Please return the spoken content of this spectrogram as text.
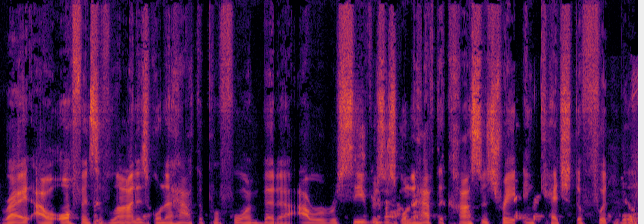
right? Our offensive line is going to have to perform better. Our receivers is going to have to concentrate and catch the football.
